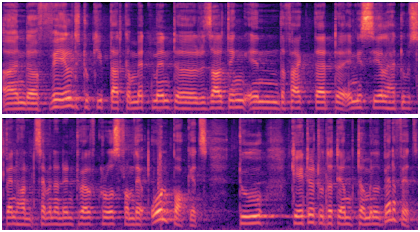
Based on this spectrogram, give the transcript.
and uh, failed to keep that commitment, uh, resulting in the fact that uh, MECL had to spend 712 crores from their own pockets to cater to the term terminal benefits.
